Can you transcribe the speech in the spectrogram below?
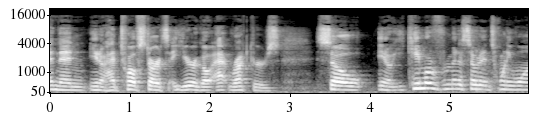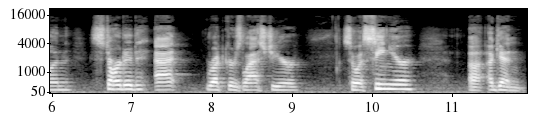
and then you know had 12 starts a year ago at Rutgers. So you know he came over from Minnesota in 21, started at Rutgers last year, so a senior. Uh, again,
